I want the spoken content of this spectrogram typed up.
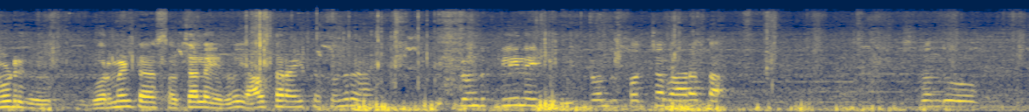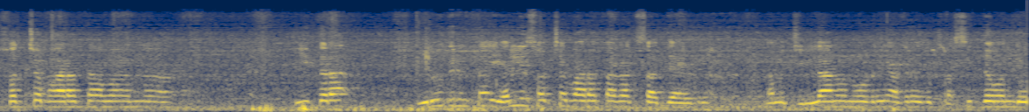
ನೋಡ್ರಿ ಇದು ಗೌರ್ಮೆಂಟ್ ಶೌಚಾಲಯ ಇದು ಯಾವ ಥರ ಆಯ್ತು ಅಂತಂದ್ರೆ ಇಷ್ಟೊಂದು ಕ್ಲೀನ್ ಐತಿ, ಇಷ್ಟೊಂದು ಸ್ವಚ್ಛ ಭಾರತ. ಇಷ್ಟೊಂದು ಸ್ವಚ್ಛ ಭಾರತವನ್ನು ಈ ಥರ ಇರೋದ್ರಿಂದ ಎಲ್ಲಿ ಸ್ವಚ್ಛ ಭಾರತ ಆಗಕ್ಕೆ ಸಾಧ್ಯ ಆಗಿದೆ ನಮ್ಮ ಜಿಲ್ಲಾನು ನೋಡ್ರಿ, ಆದರೆ ಇದು ಪ್ರಸಿದ್ಧ ಒಂದು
